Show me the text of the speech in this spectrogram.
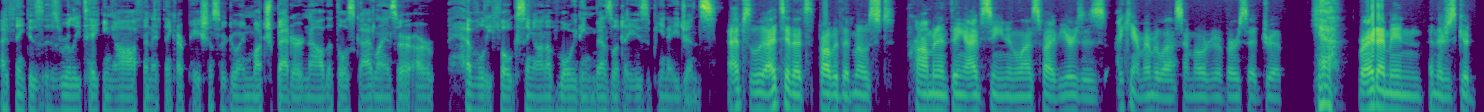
I think is is really taking off, and I think our patients are doing much better now that those guidelines are are heavily focusing on avoiding benzodiazepine agents. Absolutely. I'd say that's probably the most prominent thing I've seen in the last five years is I can't remember the last time I ordered a Versed drip. Yeah, Right. I mean, and there's good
